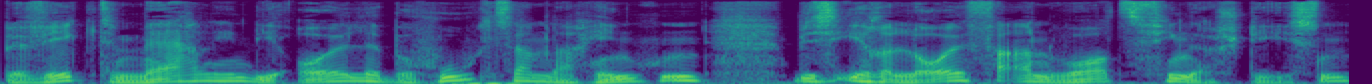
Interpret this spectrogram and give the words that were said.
bewegte Merlin die Eule behutsam nach hinten, bis ihre Läufe an Wards Finger stießen,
